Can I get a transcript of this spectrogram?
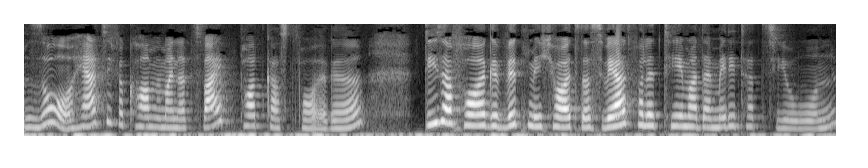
So, herzlich willkommen in meiner zweiten Podcast-Folge. Dieser Folge widme ich heute das wertvolle Thema der Meditation,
